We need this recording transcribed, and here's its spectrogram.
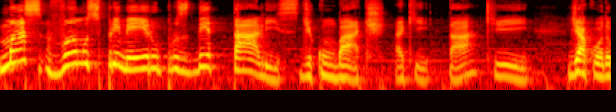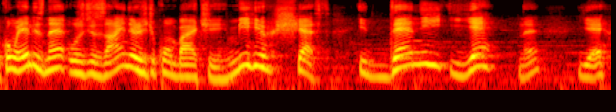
Mas vamos primeiro pros detalhes de combate aqui, tá? Que, de acordo com eles, né, os designers de combate Mihir Sheth e Danny Ye, né, e é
